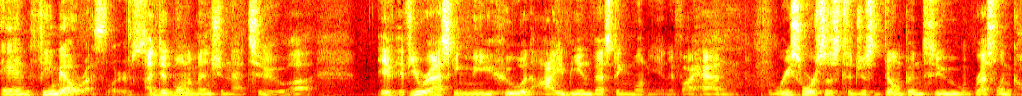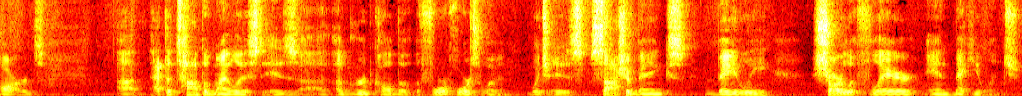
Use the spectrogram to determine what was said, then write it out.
and female wrestlers. I did want to mention that too. Uh, if, if you were asking me who would I be investing money in if I had resources to just dump into wrestling cards, uh, at the top of my list is uh, a group called the, the Four Horsewomen, which is Sasha Banks, Bayley, Charlotte Flair, and Becky Lynch.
